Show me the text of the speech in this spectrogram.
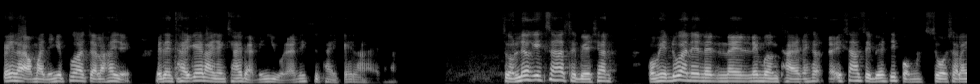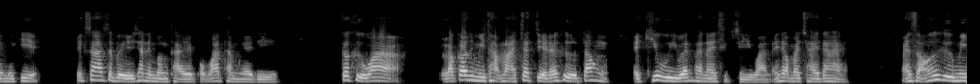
ไกด์ไลน์ออกมาอย่างนี้เพื่อจะเราให้ในไทย guideline ยังใช้แบบนี้อยู่นะนี่คือไทย guideline นะครับ ส่วนเรื่อง exacerbation ผมเห็นด้วยในในในในเมืองไทยนะครับ exacerbation ที่ผมโชว์สไลด์เมื่อกี้ exacerbation ในเมืองไทย ผมว่าทำไงดี ก็คือว่าเราก็จะมีทำลายชัดเจนก็คือต้องไอ้ QV เว้นภายใน 14 วัน อันนี้เอามาใช้ได้ อันสองก็คือมี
